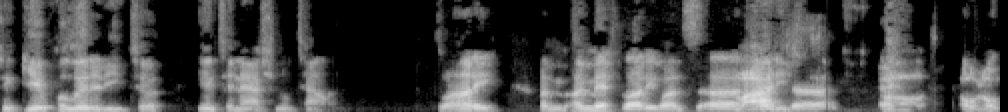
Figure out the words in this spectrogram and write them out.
to give validity to international talent. Vladdy, I, I met Vladdy once. Uh, Vladdy, and, uh, oh, oh,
